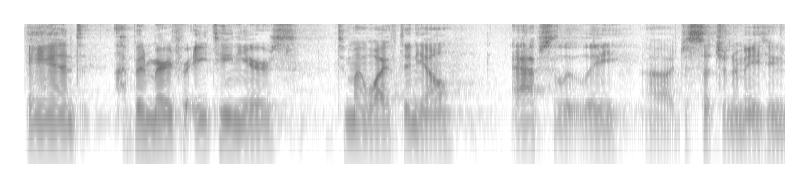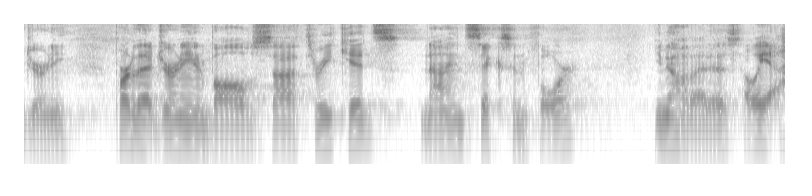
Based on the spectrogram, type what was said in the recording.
And I've been married for 18 years to my wife Danielle, absolutely uh, just such an amazing journey. Part of that journey involves uh, three kids nine, six, and four. You know how that is. Oh, yeah.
